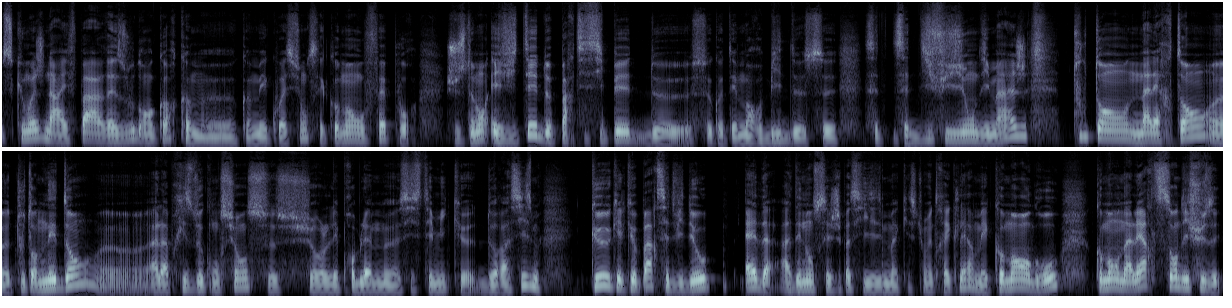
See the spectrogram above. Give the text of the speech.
Ce que moi je n'arrive pas à résoudre encore comme, euh, comme équation, c'est comment on fait pour justement éviter de participer de ce côté morbide, ce, cette, diffusion d'images, tout en alertant, euh, tout en aidant euh, à la prise de conscience sur les problèmes systémiques de racisme, que quelque part cette vidéo aide à dénoncer. Je ne sais pas si ma question est très claire, mais comment en gros, comment on alerte sans diffuser?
